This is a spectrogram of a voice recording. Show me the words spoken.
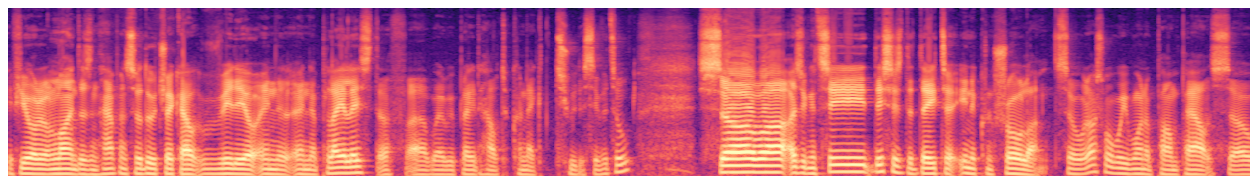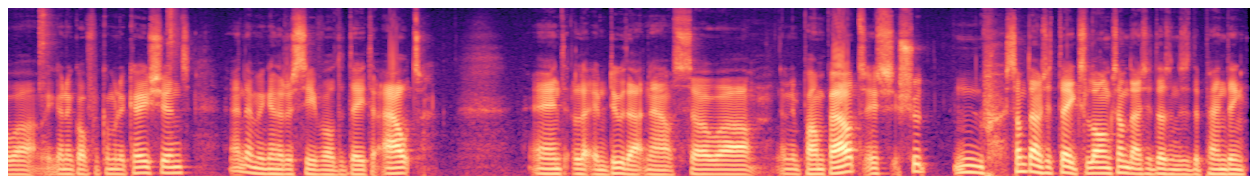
If you're online, doesn't happen, so do check out video in the in the playlist of uh, where we played how to connect to the Siwatool. So uh, as you can see, this is the data in a controller. So that's what we want to pump out. So we're going to go for communications and then we're going to receive all the data out and let him do that now. So uh, and pump out. It should sometimes it takes long sometimes it doesn't. It's depending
